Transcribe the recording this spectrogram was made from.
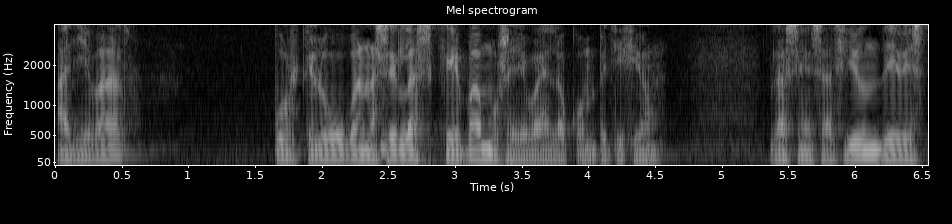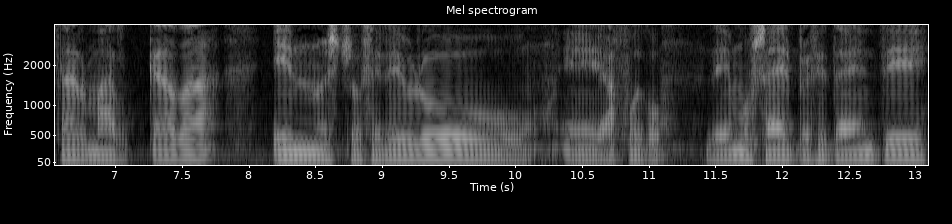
a llevar porque luego van a ser las que vamos a llevar en la competición. La sensación debe estar marcada en nuestro cerebro eh, a fuego. Debemos saber perfectamente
